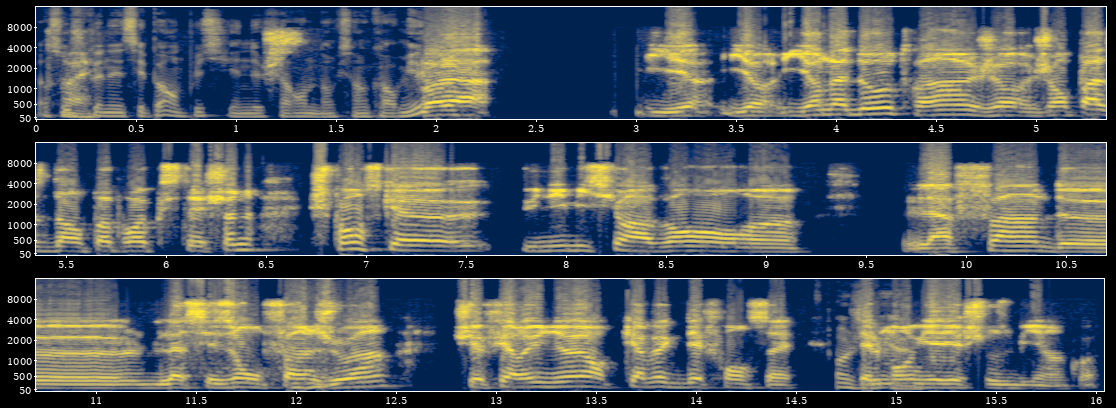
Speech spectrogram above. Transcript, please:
Personne que ouais. je connaissais pas, en plus ils viennent de Charente donc c'est encore mieux. Voilà il y, a- il y a- il y en a d'autres, hein, j'en passe dans Pop Rock Station. Je pense que une émission avant euh, la fin de, de la saison fin juin, je vais faire une heure qu'avec des Français. Oh, tellement il y a des choses bien, quoi.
